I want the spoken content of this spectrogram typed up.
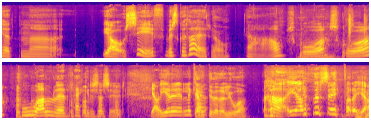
hérna, já, Sif, veistu hvað það er? Já, Já, sko, sko, þú alveg þekkir þess að segur. Já, ég er leika... gæti verið að ljúa Ha, já, þú segir bara já.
